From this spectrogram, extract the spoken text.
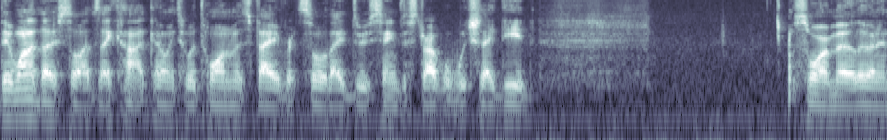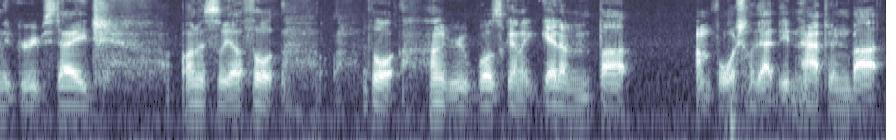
they're one of those sides they can't go into a tournament as favourites, or they do seem to struggle, which they did. I saw them earlier in the group stage. Honestly, I thought thought Hungary was going to get them, but unfortunately that didn't happen. But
